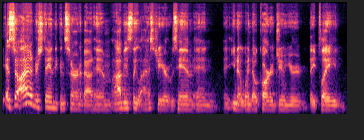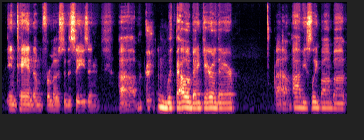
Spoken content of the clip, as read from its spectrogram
Yeah, so I understand the concern about him. Obviously, last year it was him and you know Wendell Carter Jr. They played in tandem for most of the season um, with Paolo Banchero there. Um, obviously, Bamba.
